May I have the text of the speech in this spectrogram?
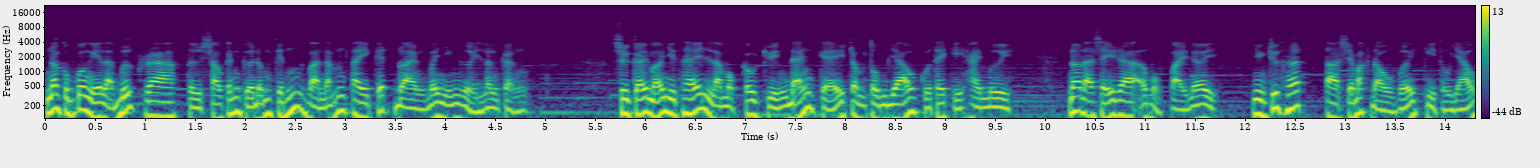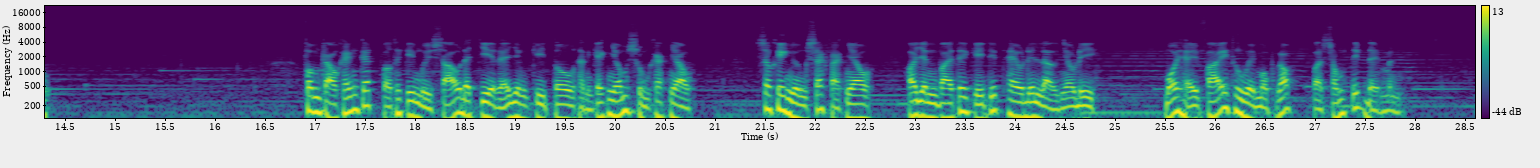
Nó cũng có nghĩa là bước ra từ sau cánh cửa đóng kín và nắm tay kết đoàn với những người lân cận. Sự cởi mở như thế là một câu chuyện đáng kể trong tôn giáo của thế kỷ 20. Nó đã xảy ra ở một vài nơi, nhưng trước hết ta sẽ bắt đầu với Kitô giáo. Phong trào kháng kết vào thế kỷ 16 đã chia rẽ dân Kitô thành các nhóm xung khác nhau. Sau khi ngừng sát phạt nhau, họ dành vài thế kỷ tiếp theo để lờ nhau đi. Mỗi hệ phái thu về một góc và sống tiếp đời mình.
